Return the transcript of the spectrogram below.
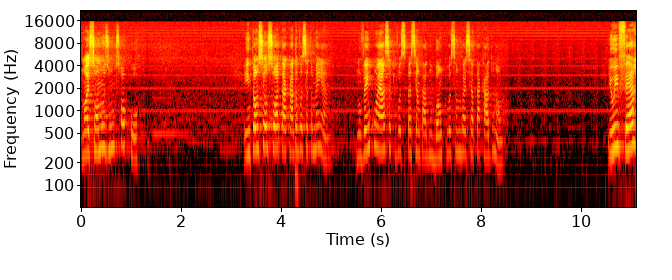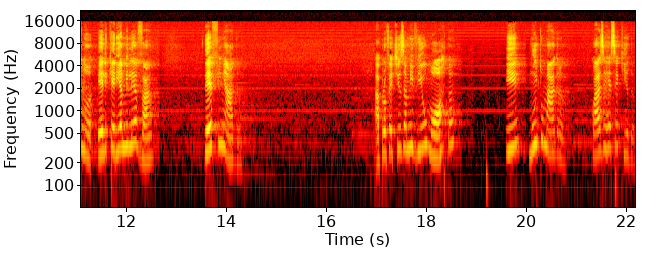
Nós somos um só corpo. Então, se eu sou atacada, você também é. Não vem com essa que você está sentado no banco que você não vai ser atacado, não. E o inferno, ele queria me levar, definhada. A profetisa me viu morta e muito magra, quase ressequida.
